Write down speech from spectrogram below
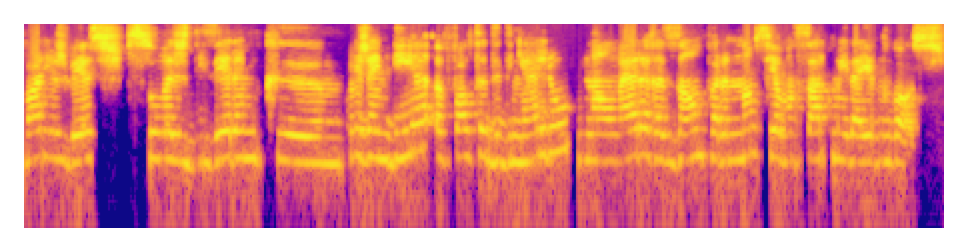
várias vezes pessoas dizerem que hoje em dia a falta de dinheiro não era razão para não se avançar com uma ideia de negócio.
